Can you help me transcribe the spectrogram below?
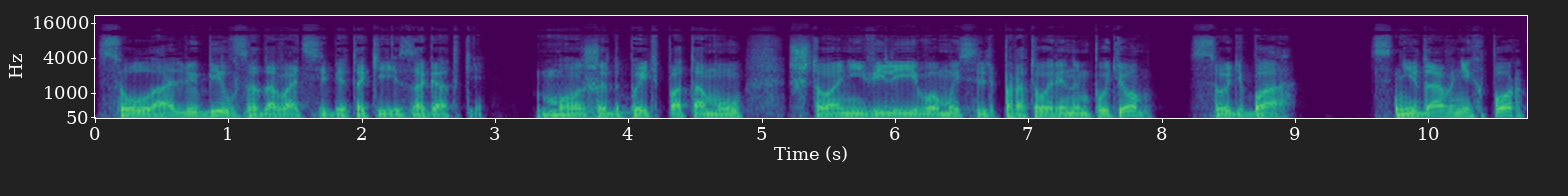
Сула любил задавать себе такие загадки. Может быть, потому, что они вели его мысль проторенным путем? Судьба. С недавних пор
